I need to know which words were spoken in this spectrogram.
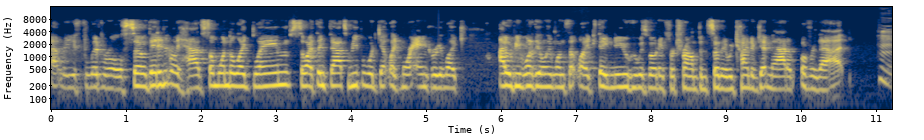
at least liberals, so they didn't really have someone to like blame. So I think that's people would get like more angry. Like I would be one of the only ones that like they knew who was voting for Trump, and so they would kind of get mad over that. Hmm.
